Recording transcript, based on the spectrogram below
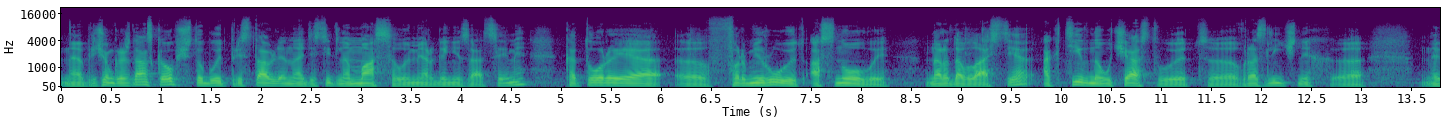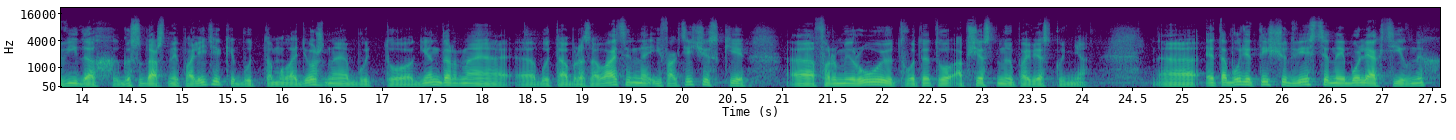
Э, Причем гражданское общество будет представлено действительно массовыми организациями, которые э, формируют основы народовластия, активно участвуют э, в различных видах государственной политики, будь то молодежная, будь то гендерная, э, будь то образовательная, и фактически э, формируют вот эту общественную повестку дня. Э, это будет 1200 наиболее активных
